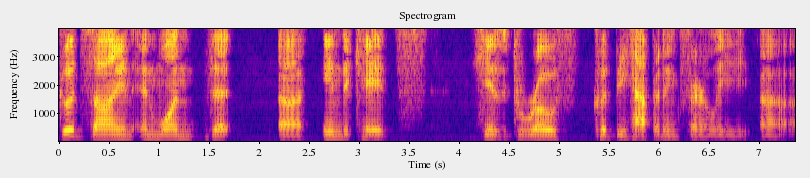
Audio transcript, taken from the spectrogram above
good sign and one that uh, indicates his growth could be happening fairly uh,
